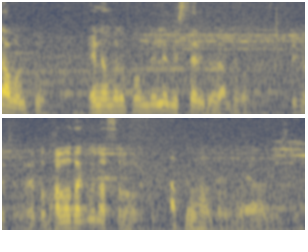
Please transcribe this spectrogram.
double two এই নম্বরে ফোন দিলে বিস্তারিত জানতে পারবেন। ঠিক আছে ভাই তো ভালো থাকবেন আসসালামু আলাইকুম। আপনি ভালো থাকবেন অবশ্যই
